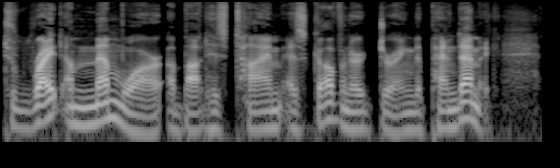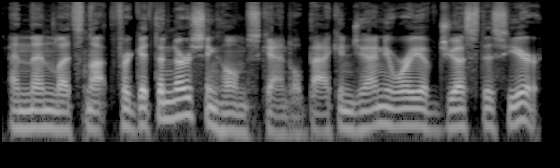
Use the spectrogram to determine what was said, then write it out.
to write a memoir about his time as governor during the pandemic. And then let's not forget the nursing home scandal back in January of just this year.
